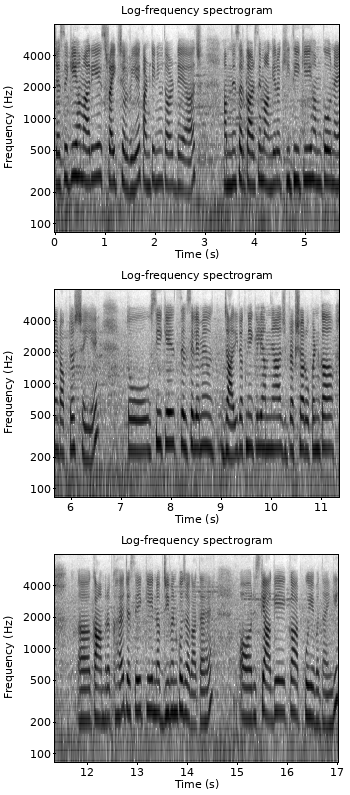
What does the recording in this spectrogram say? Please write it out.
जैसे कि हमारी ये स्ट्राइक चल रही है कंटिन्यू थर्ड डे आज। हमने सरकार से मांगे रखी थी कि हमको नए डॉक्टर्स चाहिए। तो उसी के सिलसिले में जारी रखने के लिए हमने आज वृक्षारोपण का आ, काम रखा है जैसे कि नवजीवन को जगाता है। और इसके आगे का आपको ये बताएँगी।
